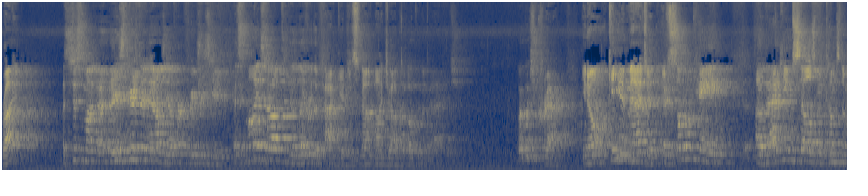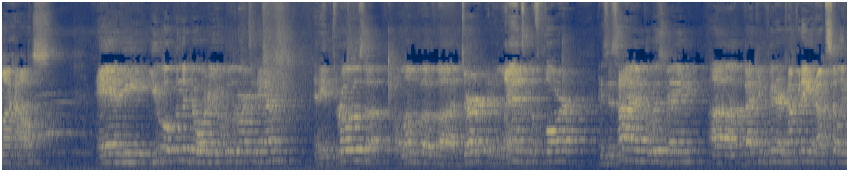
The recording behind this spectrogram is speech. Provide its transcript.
Right? It's just my. Here's, here's the analogy I've heard preachers use. It's my job to deliver the package. It's not my job to open the package. What about you crap? You know, can you imagine if someone came, a vacuum salesman comes to my house, and he, you open the door, you open the door to him, and he throws a, a lump of uh, dirt and it lands on the floor, and he says, "Hi, I'm the Whiz uh, vacuum cleaner company, and I'm selling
